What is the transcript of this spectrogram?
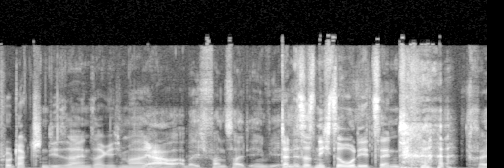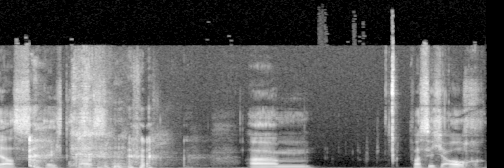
Production Design, sage ich mal. Ja, aber ich fand es halt irgendwie Dann ist es nicht so dezent. krass, echt krass. ähm, was ich auch,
